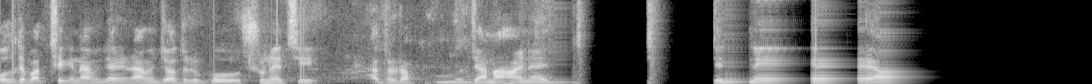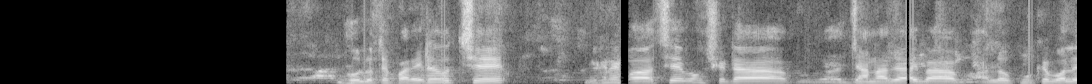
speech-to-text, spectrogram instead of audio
বলতে পারছি কিনা আমি জানি না। আমি যতটুকু শুনেছি, এতটা জানা হয় না ভুল হতে পারে। এটা হচ্ছে এখানে আছে এবং সেটা জানা যায় বা লোকমুখে বলে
